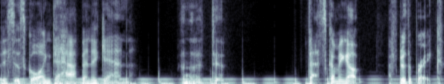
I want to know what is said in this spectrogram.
this is going to happen again. And then it did. That's coming up after the break.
